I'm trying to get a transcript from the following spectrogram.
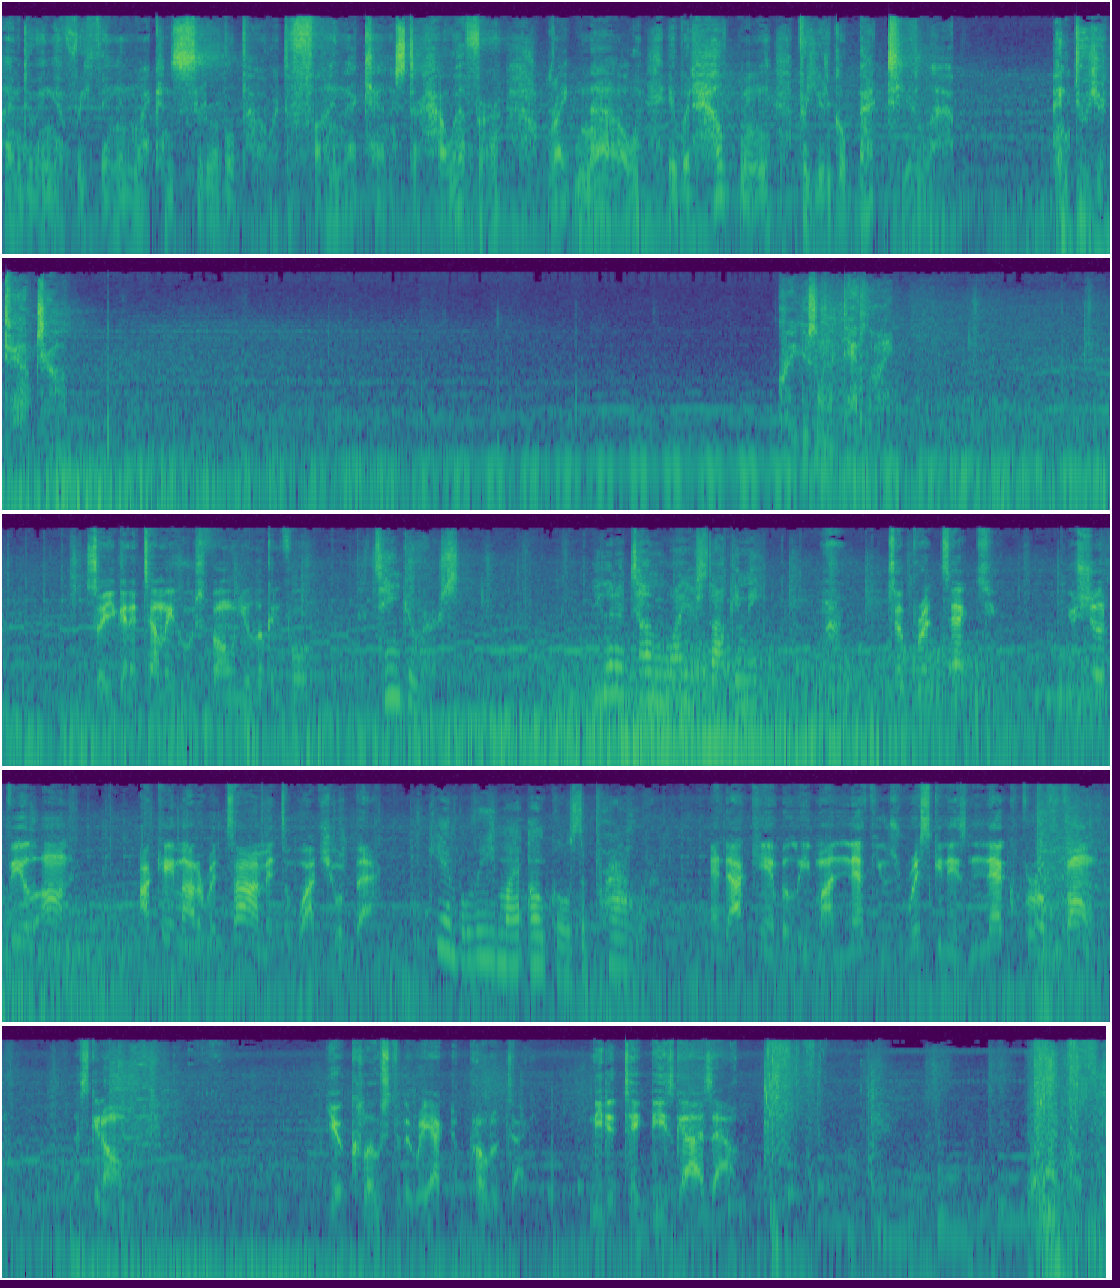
I'm doing everything in my considerable power to find that canister. However, right now, it would help me for you to go back to your lab and do your damn job. Krieger's on a deadline. So you gonna tell me whose phone you're looking for? The Tinkerers. You gonna tell me why you're stalking me? To protect you. You should feel honored. I came out of retirement to watch your back. Can't believe my uncle's the Prowler. And I can't believe my nephew's risking his neck for a phone. Let's get on with it. You're close to the reactor prototype. Need to take these guys out.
